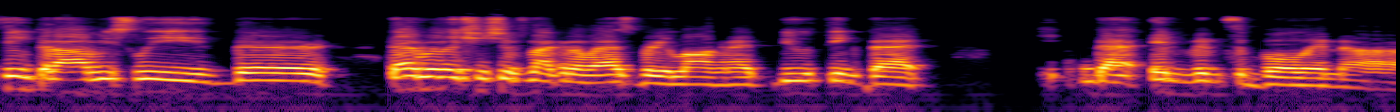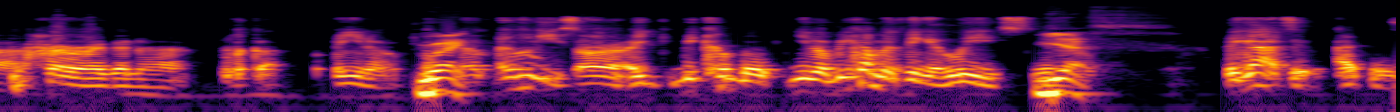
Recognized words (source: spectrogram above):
think that obviously their that relationship's not going to last very long, and I do think that that Invincible and uh, her are gonna hook up. You know, Right. At, least, or become a you know become a thing. At least, you know. Yes. they got to. I think,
